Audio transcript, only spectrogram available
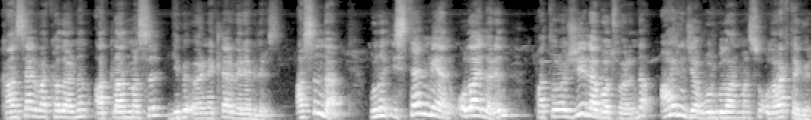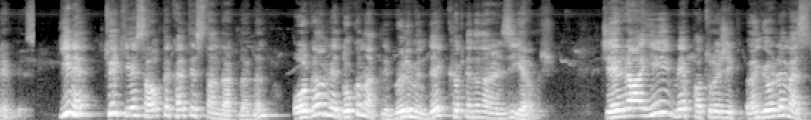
kanser vakalarının atlanması gibi örnekler verebiliriz. Aslında bunu istenmeyen olayların patoloji laboratuvarında ayrıca vurgulanması olarak da görebiliriz. Yine Türkiye Sağlıkta Kalite Standartlarının organ ve doku nakli bölümünde kök neden analizi yer alır. Cerrahi ve patolojik öngörülemez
